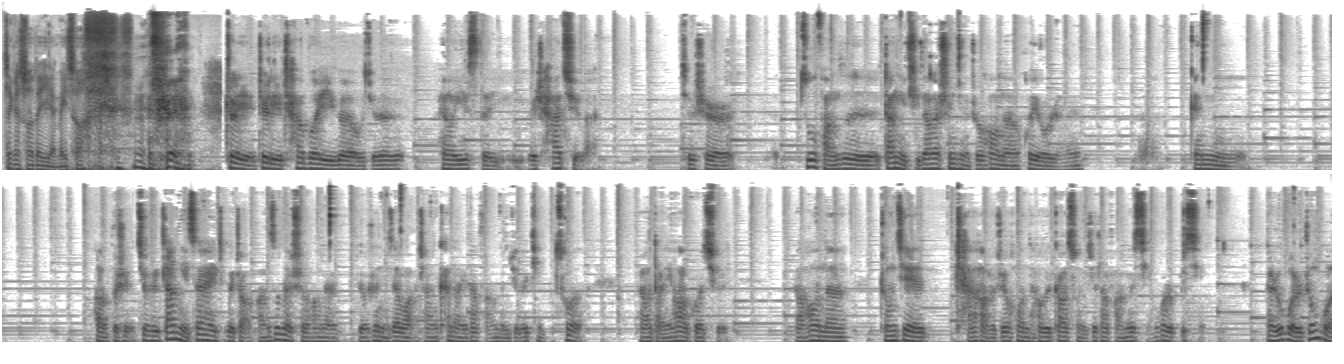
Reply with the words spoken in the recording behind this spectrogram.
这个说的也没错。对，这里这里插播一个我觉得很有意思的一个插曲吧，就是。租房子，当你提交了申请之后呢，会有人，呃，跟你，啊，不是，就是当你在这个找房子的时候呢，比如说你在网上看到一套房子，你觉得挺不错的，然后打电话过去，然后呢，中介查好了之后呢，他会告诉你这套房子行或者不行。那如果是中国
